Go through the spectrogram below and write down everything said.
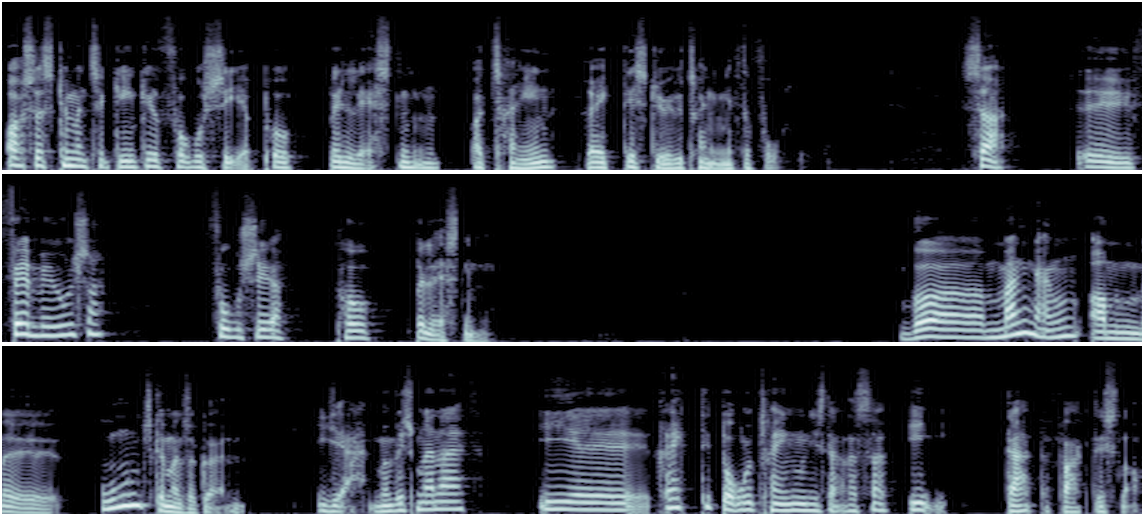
og så skal man til gengæld fokusere på belastningen og træne rigtig styrketræning efter forskel. Så øh, fem øvelser, fokuserer på belastningen. Hvor mange gange om øh, ugen skal man så gøre den? Ja, men hvis man er i øh, rigtig dårlig træning i starter, så en gang faktisk nok.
